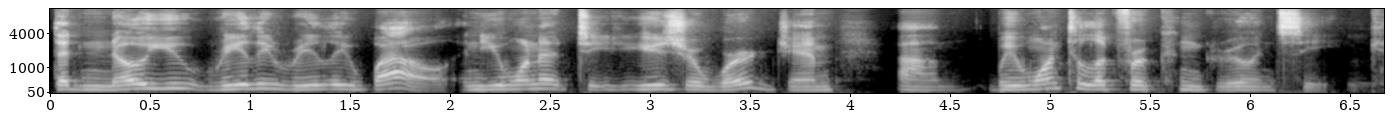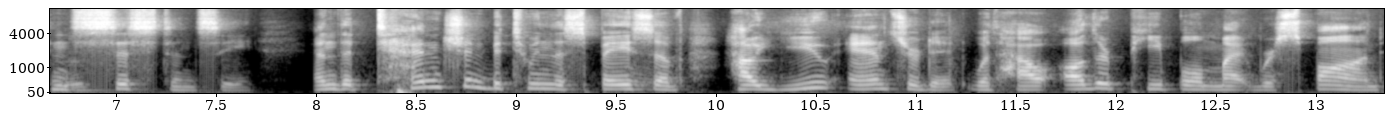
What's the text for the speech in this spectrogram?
that know you really, really well, and you want to, to use your word, Jim. Um, we want to look for congruency, consistency, and the tension between the space of how you answered it with how other people might respond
